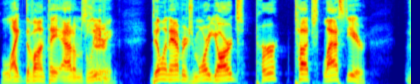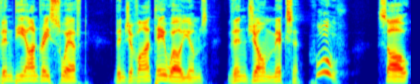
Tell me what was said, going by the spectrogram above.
like Davante Adams leaving. Dillon averaged more yards per touch last year than D'Andre Swift, than Javonte Williams, than Joe Mixon. Whew. So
